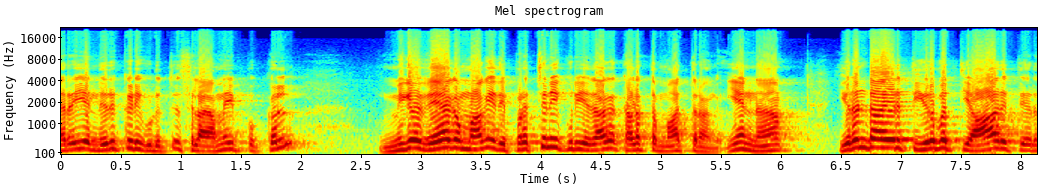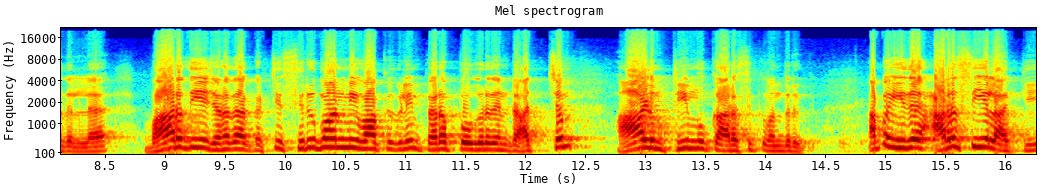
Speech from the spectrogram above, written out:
நிறைய நெருக்கடி கொடுத்து சில அமைப்புகள் மிக வேகமாக இதை பிரச்சனைக்குரியதாக களத்தை மாற்றுறாங்க ஏன்னா இரண்டாயிரத்தி இருபத்தி ஆறு தேர்தலில் பாரதிய ஜனதா கட்சி சிறுபான்மை வாக்குகளையும் பெறப்போகிறது என்ற அச்சம் ஆளும் திமுக அரசுக்கு வந்திருக்கு. அப்போ இதை அரசியலாக்கி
